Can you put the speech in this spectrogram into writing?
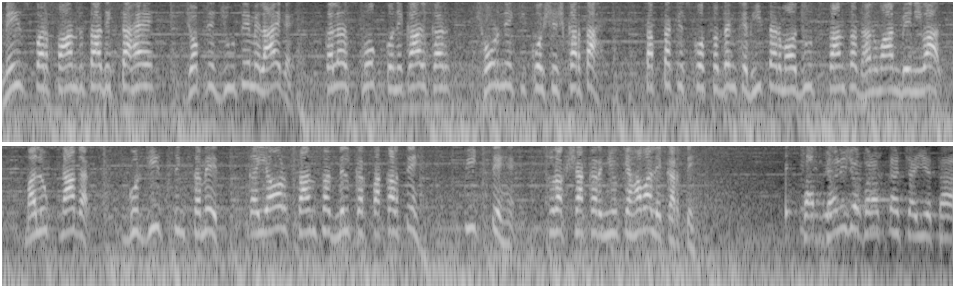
मेज पर फांदता दिखता है जो अपने जूते में लाए गए। कलर स्मोक को निकाल कर छोड़ने की कोशिश करता है। तब तक इसको सदन के भीतर मौजूद सांसद हनुमान बेनीवाल मलूक नागर गुरजीत सिंह समेत कई और सांसद मिलकर पकड़ते हैं पीटते हैं सुरक्षा कर्मियों के हवाले करते हैं। सावधानी जो बरतना चाहिए था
